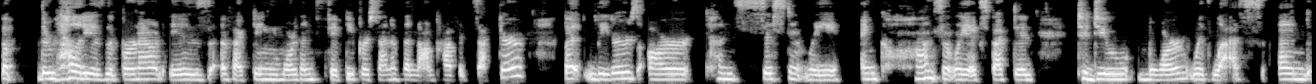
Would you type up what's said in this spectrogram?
but the reality is that burnout is affecting more than 50% of the nonprofit sector, but leaders are consistently and constantly expected to do more with less. And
